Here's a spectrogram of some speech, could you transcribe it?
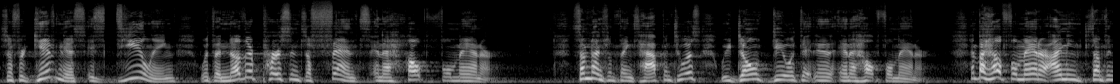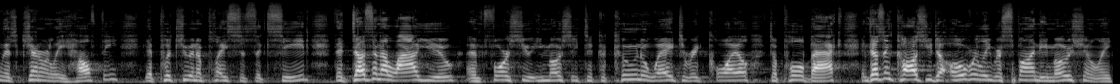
So, forgiveness is dealing with another person's offense in a helpful manner. Sometimes when things happen to us, we don't deal with it in a, helpful manner. And by helpful manner, I mean something that's generally healthy, that puts you in a place to succeed, that doesn't allow you and force you emotionally to cocoon away, to recoil, to pull back. It doesn't cause you to overly respond emotionally,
